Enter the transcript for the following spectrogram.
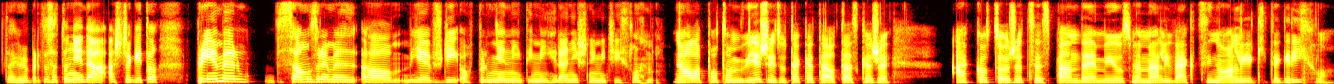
Takže preto sa to nedá. Až tak je to... Priemer samozrejme um, je vždy ovplnený tými hraničnými číslami. No ale potom vieš, je tu taká tá otázka, že ako to, že cez pandémiu sme mali vakcínu a lieky tak rýchlo?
